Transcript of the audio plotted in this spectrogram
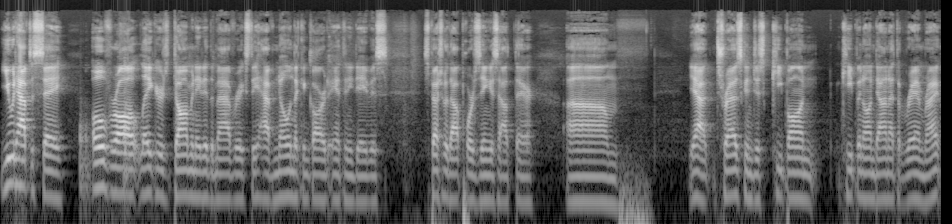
you would have to say overall, Lakers dominated the Mavericks. They have no one that can guard Anthony Davis, especially without Porzingis out there. Um, yeah, Trez can just keep on keeping on down at the rim, right?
